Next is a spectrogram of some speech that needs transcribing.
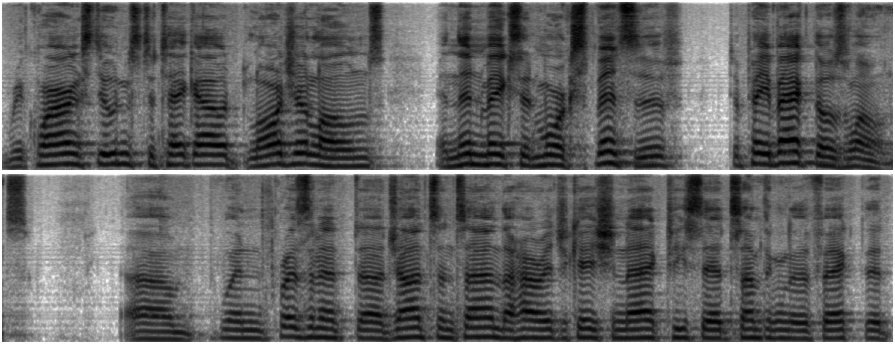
requiring students to take out larger loans and then makes it more expensive to pay back those loans. Um, when President uh, Johnson signed the Higher Education Act, he said something to the effect that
